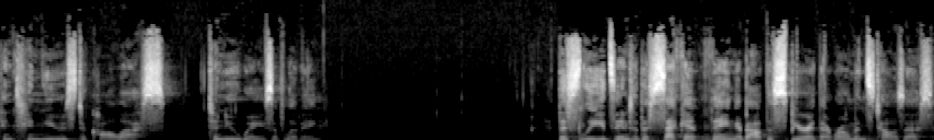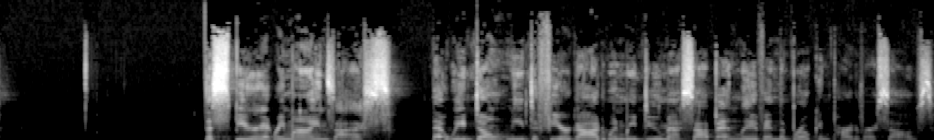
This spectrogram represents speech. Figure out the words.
continues to call us to new ways of living. This leads into the second thing about the Spirit that Romans tells us. The Spirit reminds us that we don't need to fear God when we do mess up and live in the broken part of ourselves.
